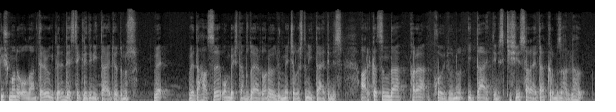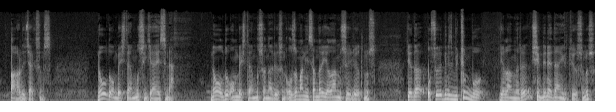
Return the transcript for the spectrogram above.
düşmanı olan terör örgütlerini desteklediğini iddia ediyordunuz. Ve ve dahası 15 Temmuz'da Erdoğan'ı öldürmeye çalıştığını iddia ettiniz. Arkasında para koyduğunu iddia ettiğiniz kişiyi sarayda kırmızı halle ağırlayacaksınız. Ne oldu 15 Temmuz hikayesine? Ne oldu 15 Temmuz senaryosuna? O zaman insanlara yalan mı söylüyordunuz? Ya da o söylediğiniz bütün bu yalanları şimdi neden yutuyorsunuz?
